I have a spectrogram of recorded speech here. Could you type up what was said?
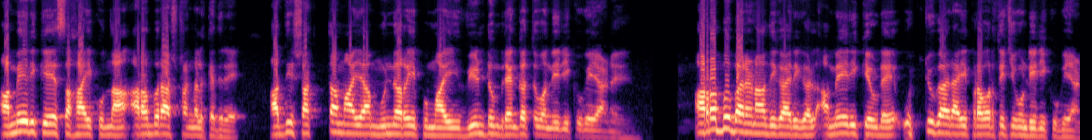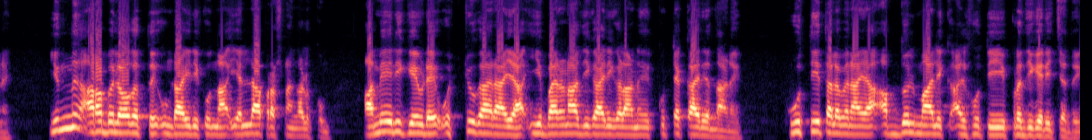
അമേരിക്കയെ സഹായിക്കുന്ന അറബ് രാഷ്ട്രങ്ങൾക്കെതിരെ അതിശക്തമായ മുന്നറിയിപ്പുമായി വീണ്ടും രംഗത്ത് വന്നിരിക്കുകയാണ്. അറബ് ഭരണാധികാരികൾ അമേരിക്കയുടെ ഒറ്റുകാരായി പ്രവർത്തിച്ചു കൊണ്ടിരിക്കുകയാണ് ഇന്ന് അറബ് ലോകത്ത് ഉണ്ടായിരിക്കുന്ന എല്ലാ പ്രശ്നങ്ങൾക്കും അമേരിക്കയുടെ ഒറ്റുകാരായ ഈ ഭരണാധികാരികളാണ് കുറ്റക്കാരെന്നാണ് ഹൂത്തി തലവനായ അബ്ദുൽ മാലിക് അൽ ഹൂത്തി പ്രതികരിച്ചത്.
